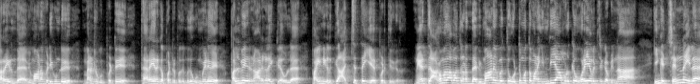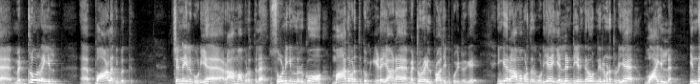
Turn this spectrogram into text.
வர இருந்த விமானம் வெடிகுண்டு மிரட்டலுக்கு உட்பட்டு தரையிறக்கப்பட்டிருப்பது என்பது உண்மையிலே பல்வேறு நாடுகளை உள்ள பயணிகளுக்கு அச்சத்தை ஏற்படுத்தியிருக்கிறது. நேற்று அகமதாபாத் நடந்த விமான விபத்து ஒட்டுமொத்தமான இந்தியா முழுக்க உரைய வச்சிருக்கு அப்படின்னா இங்கே சென்னையில் மெட்ரோ ரயில் பால விபத்து. சென்னையில் கூடிய ராமாபுரத்தில் சோழிங்கனருக்கும் மாதவரத்துக்கும் இடையான மெட்ரோ ரயில் ப்ராஜெக்ட் போயிட்டுருக்கு இங்கே ராமபுரத்தில் கூடிய எல்என்டி என்கிற ஒரு நிறுவனத்துடைய வாயிலில் இந்த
